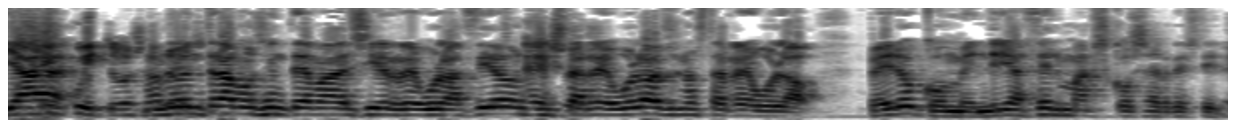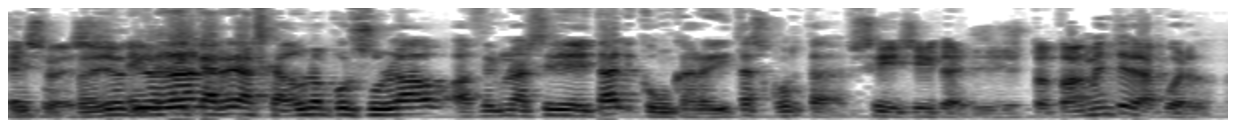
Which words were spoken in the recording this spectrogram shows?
ya un circuito, ¿sabes? no entramos en tema de si es regulación, si Eso está es. regulado, si no está regulado, pero convendría hacer más cosas de este tipo. Eso es. Pero yo quiero dar- carreras cada uno por su lado, hacer una serie de tal con carreritas cortas. Sí, sí, totalmente de acuerdo.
